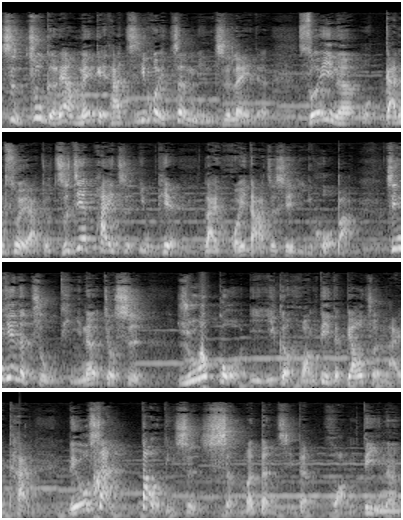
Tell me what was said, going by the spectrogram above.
是诸葛亮没给他机会证明之类的。所以呢，我干脆啊就直接拍一支影片来回答这些疑惑吧。今天的主题呢，就是如果以一个皇帝的标准来看，刘禅到底是什么等级的皇帝呢？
